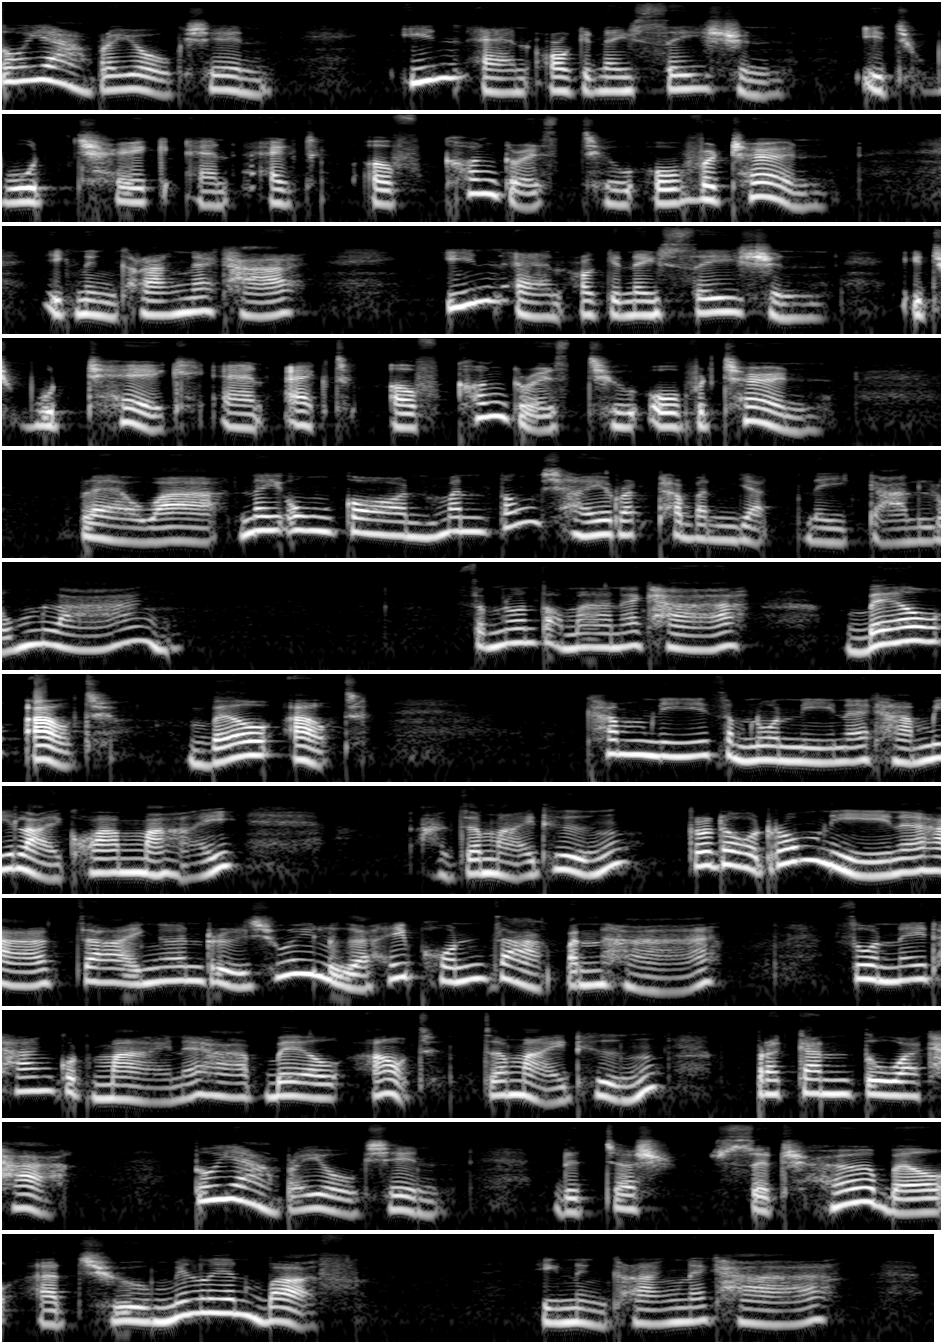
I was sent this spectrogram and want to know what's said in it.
ตัวอย่างประโยคเช่น In an organization it would take an act of Congress to overturn อีกหนึ่งครั้งนะคะ In an organization it would take an act of Congress to overturn แปลว่าในองค์กรมันต้องใช้รัฐบัญญัติในการล้มล้าง สำนวนต่อมานะคะ bail out bail out คำนี้สำนวนนี้นะคะ มีหลายความหมาย อาจจะหมายถึงกระโดดร่มหนีนะคะ จ่ายเงินหรือช่วยเหลือให้พ้นจากปัญหา ส่วนในทางกฎหมายนะคะ bail out จะหมายถึงประกันตัวค่ะ ตัวอย่างประโยคเช่น The judge set her bail at 2 million baht อีกหนึ่งครั้งนะคะ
